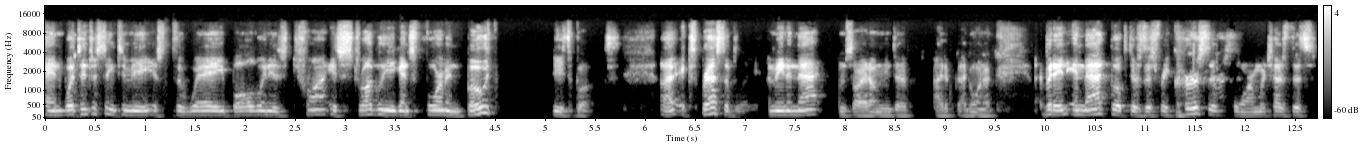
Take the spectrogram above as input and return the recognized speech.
And what's interesting to me is the way Baldwin is trying is struggling against form in both these books uh, expressively. I mean, in that, I'm sorry, I don't mean to, I, I don't want to, but in, in that book, there's this recursive form, which has this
